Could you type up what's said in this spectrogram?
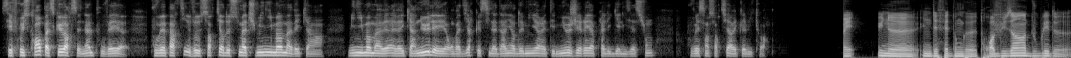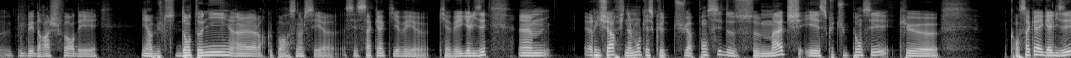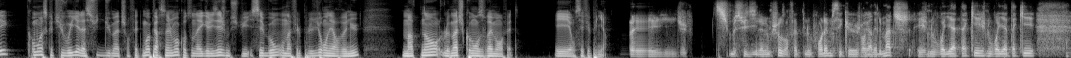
c'est frustrant parce que Arsenal pouvait, partir, sortir de ce match minimum avec un nul. Et on va dire que si la dernière demi-heure était mieux gérée après l'égalisation, on pouvait s'en sortir avec la victoire. Oui, une, euh, défaite donc 3 euh, buts 1, doublé de, Rashford et, un but d'Anthony, euh, alors que pour Arsenal, c'est Saka qui avait égalisé. Richard, finalement, qu'est-ce que tu as pensé de ce match Et est-ce que tu pensais que quand Saka a égalisé, comment est-ce que tu voyais la suite du match en fait? Moi personnellement, quand on a égalisé, je me suis dit c'est bon, on a fait le plus dur, on est revenu. Maintenant, le match commence vraiment en fait. Et on s'est fait punir. Je, me suis dit la même chose en fait. Le problème, c'est que je regardais le match et je nous voyais attaquer, je nous voyais attaquer.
